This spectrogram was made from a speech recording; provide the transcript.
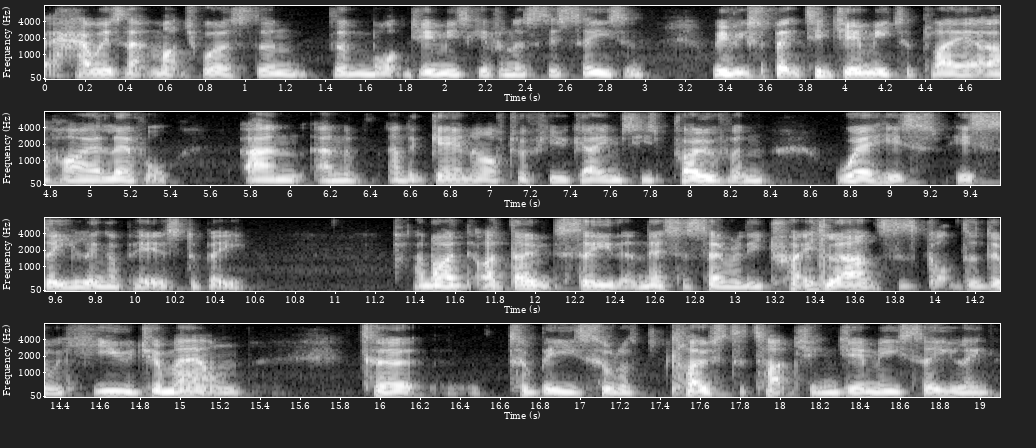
how is that much worse than than what Jimmy's given us this season? We've expected Jimmy to play at a higher level, and and and again after a few games, he's proven where his his ceiling appears to be. And I, I don't see that necessarily Trey Lance has got to do a huge amount to to be sort of close to touching Jimmy's ceiling.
